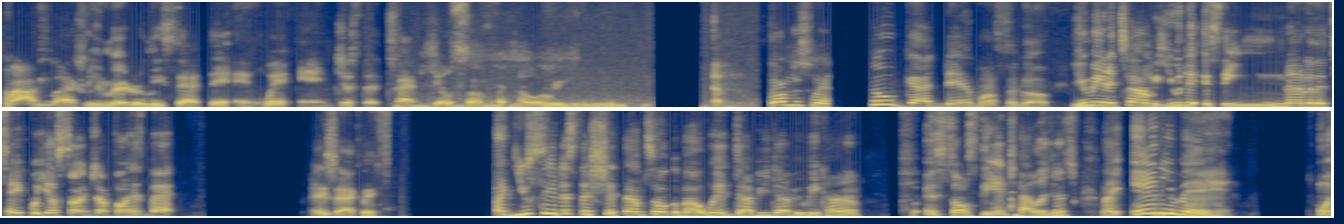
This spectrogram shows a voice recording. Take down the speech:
Bobby Lashley literally sat there and went and just attacked your son for no reason. SummerSlam two goddamn months ago. You mean to tell me you didn't see none of the tape where your son jumped on his back? Exactly. Like you see this the shit that I'm talking about where WWE kind of insults the intelligence. Like any man or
